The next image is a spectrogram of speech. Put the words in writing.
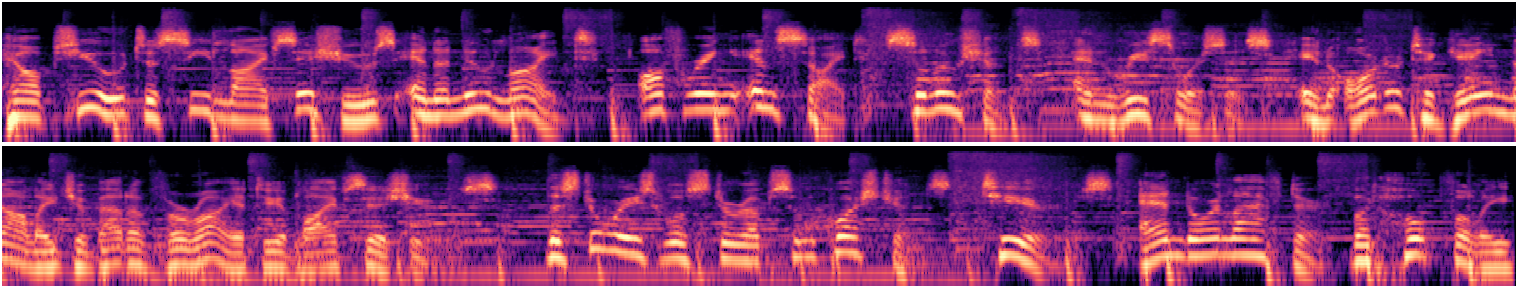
helps you to see life's issues in a new light, offering insight, solutions, and resources in order to gain knowledge about a variety of life's issues. The stories will stir up some questions, tears, and or laughter, but hopefully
